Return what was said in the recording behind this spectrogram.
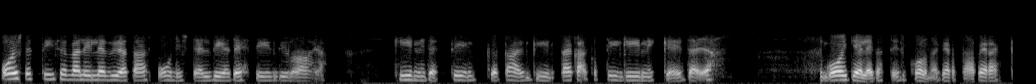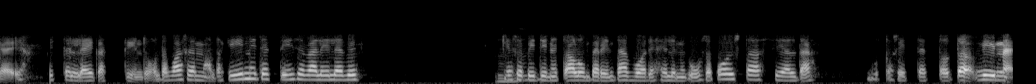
poistettiin se välilevy ja taas puhdisteltiin ja tehtiin tilaa ja kiinnitettiin jotain tai katkottiin kiinnikkeitä ja niin oikein leikattiin se kolme kertaa peräkkäin ja sitten leikattiin tuolta vasemmalta, kiinnitettiin se välilevy. Mm-hmm. Ja se mhm. piti nyt alun perin tämän vuoden helmikuussa poistaa sieltä, mutta sitten tota, viime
